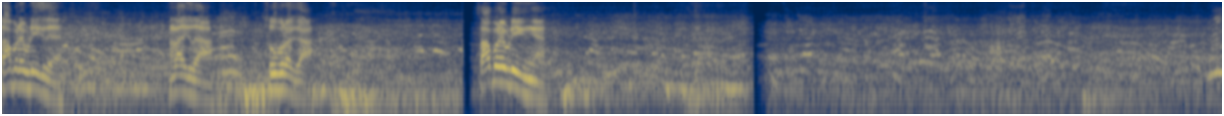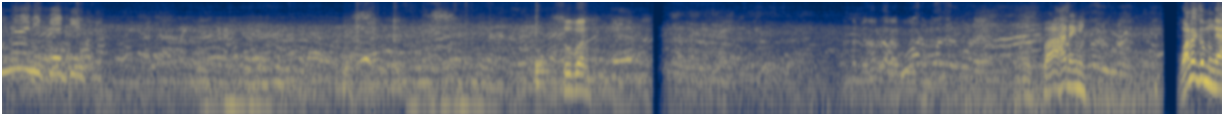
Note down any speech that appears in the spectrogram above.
சாப்பாடு எப்படி இருக்குது? நல்லா இருக்குதா? சூப்பராக்கா சாப்பாடு எப்படி இருக்குங்க? சூப்பர். பாருங்க வணக்கமுங்க.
